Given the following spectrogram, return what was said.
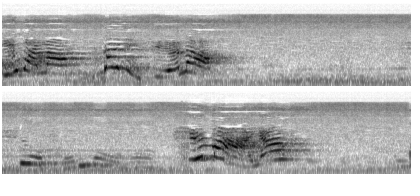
学完了，该你学了。学什么？学马呀。啊。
